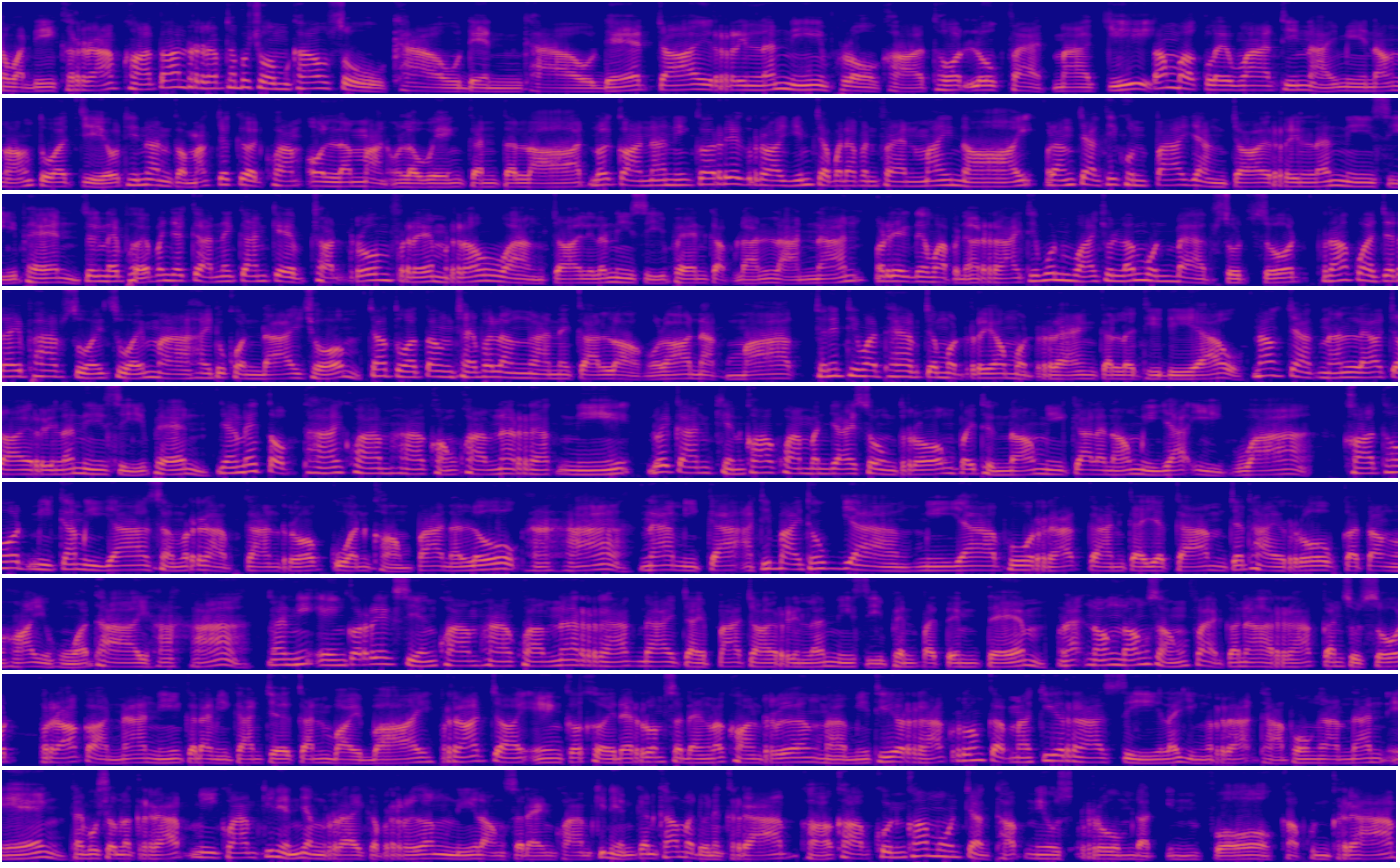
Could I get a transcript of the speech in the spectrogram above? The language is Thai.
สวัสดีครับ ขอต้อนรับท่านผู้ชมเข้าสู่ข่าวเด่นข่าวเด็ดจอยรินและนีโผล่ขอโทษลูกแฝดมากี้ต้องบอกเลยว่าที่ไหนมีน้องๆตัวจิ๋วที่นั่นก็มักจะเกิดความโอละหม่านโอละเวงกันตลอด โดยก่อนหน้านี้ก็เรียกรอยยิ้มจากบรรดาแฟนๆไม่น้อย หลังจากที่คุณป้าอย่างจอยรินและนีสีเพนซึ่งได้เผยบรรยากาศในการเก็บช็อตร่วมเฟรมระหว่างจอยรินและนีสีเพนกับหลานๆนั้น เรียกได้ว่าเป็นอะไรที่วุ่นวายชุนละมุนแบบสุดๆ เพราะกว่าจะได้ภาพสวยๆ มาให้ทุกคนได้ชม เจ้าตัวต้องใช้พลังงานในการหลอกล่อหนักมาก ชนิดที่ว่าแทบจะหมดเรียวหมดแรงกันเลยทีเดียว นอกจากนั้นแล้วจอยรินและนีสีเพนยังได้ตบท้ายความหาของความน่ารักนี้ ด้วยการเขียนข้อความบรรยายส่งตรงไปถึงน้องมีกาและน้องมียาอีกว่า ขอโทษมีกามียาสำหรับการรบกวนของป้านะลูกฮ่าฮ่านามีกาอธิบายทุกอย่าง มียาผู้รักการกายกรรมจะถ่ายรูปก็ต้องห้อยหัวถ่ายฮ่าฮ่างานนี้เองก็เรียกเสียงความหาความน่ารักได้ใจป้าจอยรินและนีสีเพนไปเต็มเต็มและน้องๆสองแฝดก็น่ารักกันสุดๆ เพราะก่อนหน้านี้ก็ได้มีการเจอกันบ่อยๆ เพราะจอยเองก็เคยได้ร่วมแสดงละครเรื่องมามีที่รักร่วมกับมากี้ราศีและหญิงระถาโพงามนั่นเอง ท่านผู้ชมละครับ มีความคิดเห็นอย่างไรกับเรื่องนี้ลองแสดงความคิดเห็นกันเข้ามาดูนะครับ ขอขอบคุณข้อมูลจาก topnewsroom.info ขอบคุณครับ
